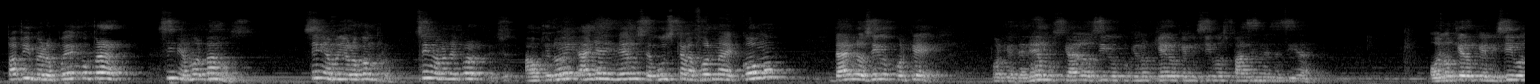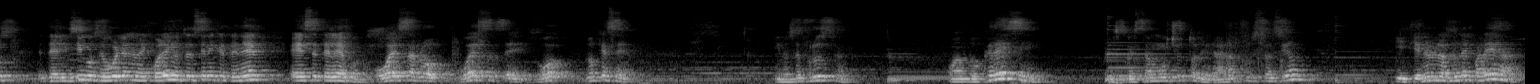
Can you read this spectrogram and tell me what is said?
Papi, ¿me lo puede comprar? Sí, mi amor, vamos. Sí, mi amor, yo lo compro. Sí, mi amor, no importa. Aunque no haya dinero, se busca la forma de cómo darle los hijos. ¿Por qué? Porque tenemos que darle los hijos porque no quiero que mis hijos pasen necesidad. O no quiero que mis hijos, de mis hijos se burlen en el colegio, entonces tienen que tener ese teléfono, o esa ropa, o esas series, o lo que sea y no se frustran. Cuando crecen, les cuesta mucho tolerar la frustración y tienen relación de pareja.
